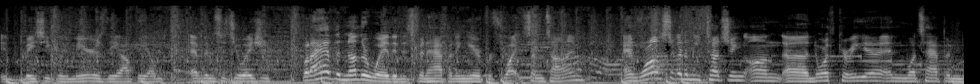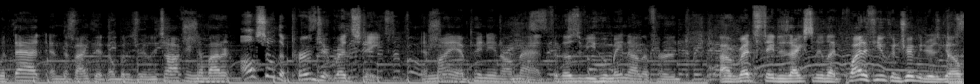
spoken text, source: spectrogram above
it basically mirrors the Alfie Evans situation. But I have another way that it's been happening here for quite some time, and we're also going to be touching on uh, North Korea and what's happened with that, and the fact that nobody's really talking about it. Also, the purge at Red State, and my opinion on that. For those of you who may not have heard, uh, Red State has actually let quite a few contributors go.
